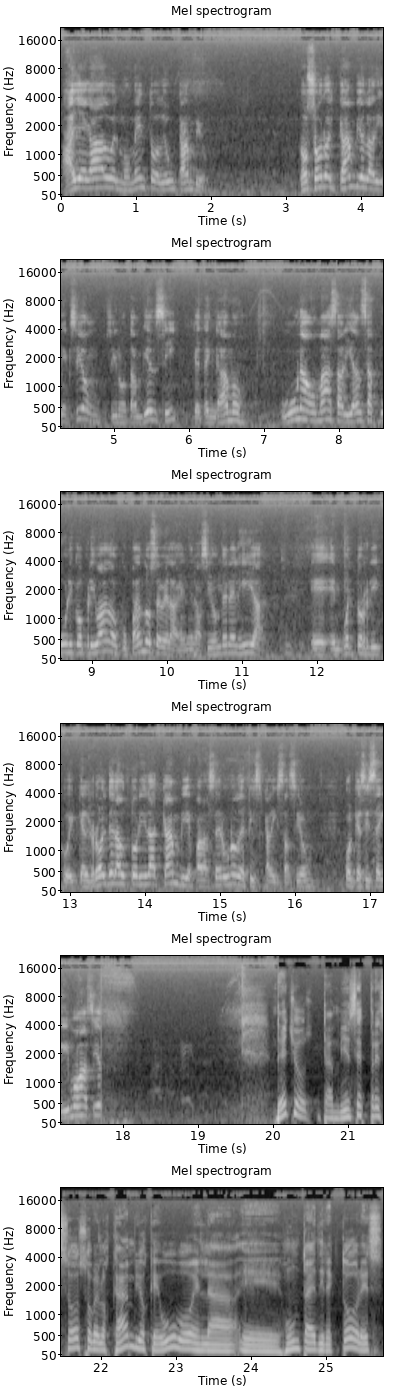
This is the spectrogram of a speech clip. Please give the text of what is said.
Ha llegado el momento de un cambio. No solo el cambio en la dirección, sino también sí que tengamos una o más alianzas público-privadas ocupándose de la generación de energía eh, en Puerto Rico y que el rol de la autoridad cambie para ser uno de fiscalización. Porque si seguimos haciendo... De hecho, también se expresó sobre los cambios que hubo en la eh, Junta de Directores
